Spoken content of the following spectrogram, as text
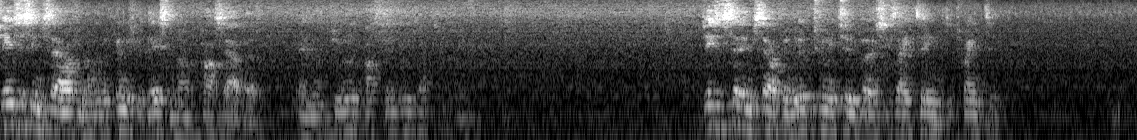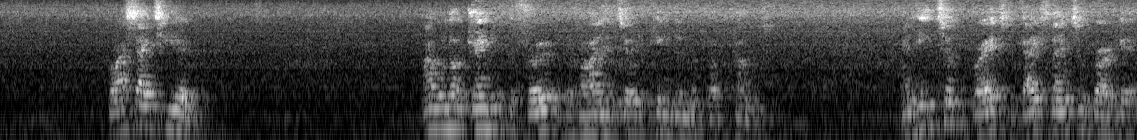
Jesus himself, and I'm going to finish with this and I'll pass out the, and do you want to pass please. Jesus said himself in Luke 22 verses 18 to 20, For I say to you, I will not drink of the fruit of the vine until the kingdom of God comes. And he took bread, gave thanks and broke it,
